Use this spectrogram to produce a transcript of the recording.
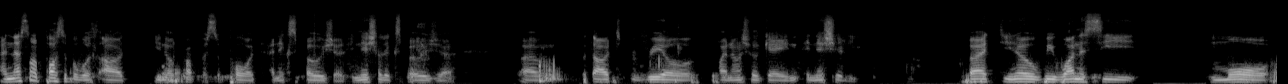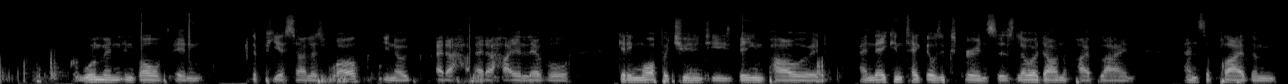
And that's not possible without, you know, proper support and exposure, initial exposure, um, without real financial gain initially. But, you know, we want to see more women involved in the PSL as well, you know, at a, at a higher level, getting more opportunities, being empowered, and they can take those experiences lower down the pipeline and supply them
